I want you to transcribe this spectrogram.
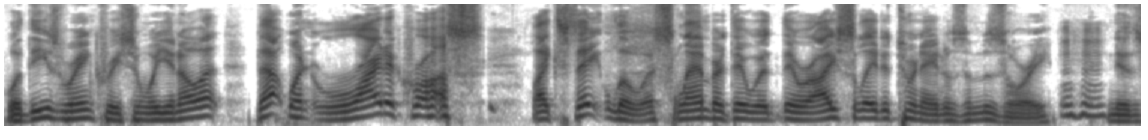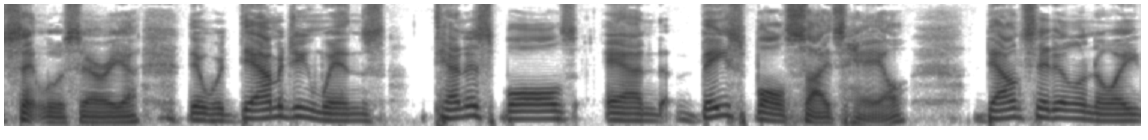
Well, these were increasing. Well, you know what? That went right across like St. Louis, Lambert. There were there were isolated tornadoes in Missouri Mm-hmm. near the St. Louis area. There were damaging winds. Tennis balls and baseball size hail, downstate Illinois,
